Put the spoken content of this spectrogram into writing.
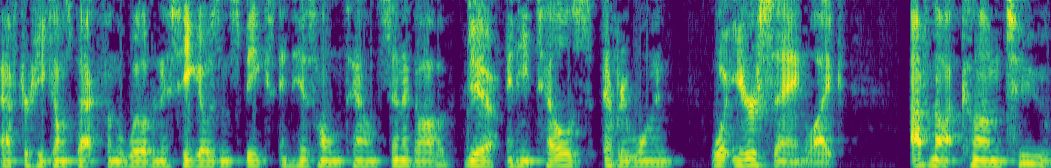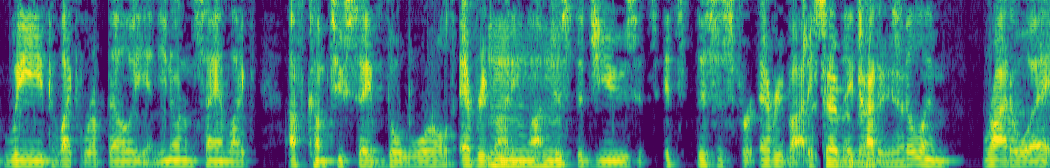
After he comes back from the wilderness, he goes and speaks in his hometown synagogue Yeah. and he tells everyone what you're saying like i've not come to lead like a rebellion you know what i'm saying like i've come to save the world everybody not Mhm. just the jews it's it's this is for everybody And they try to yeah. kill him right away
